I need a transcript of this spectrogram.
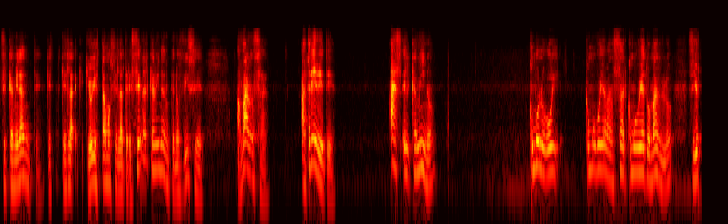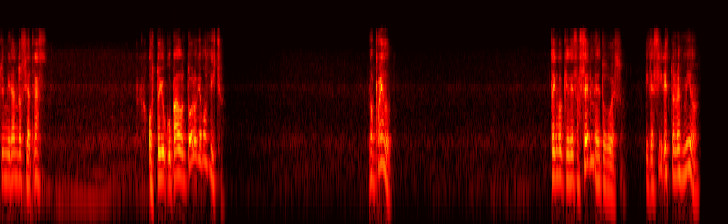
si el caminante, que, que hoy estamos en la trecena del caminante, nos dice, avanza, atrévete, haz el camino, ¿cómo lo voy, cómo voy a avanzar, cómo voy a tomarlo si yo estoy mirando hacia atrás? o estoy ocupado en todo lo que hemos dicho. No puedo. Tengo que deshacerme de todo eso y decir, esto no es mío.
